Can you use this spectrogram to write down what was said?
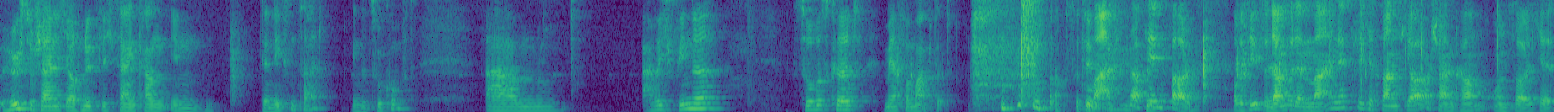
höchstwahrscheinlich auch nützlich sein kann in der nächsten Zeit, in der Zukunft. Ähm, aber ich finde, sowas gehört mehr vermarktet. Außerdem. Markt auf jeden Fall. Aber siehst du, dann würde mein nützlicher 20-Euro-Schein kommen und solche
